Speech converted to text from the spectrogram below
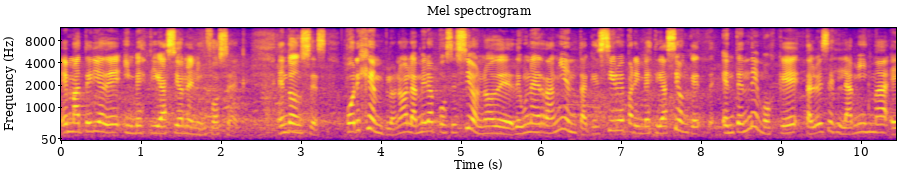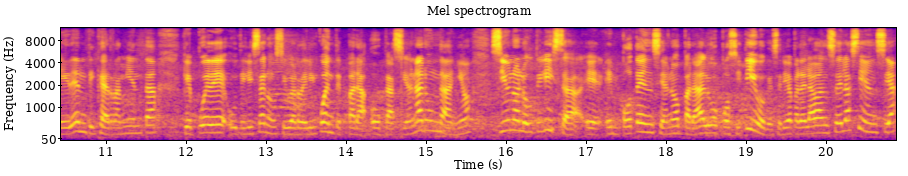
en materia de investigación en InfoSec. Entonces, por ejemplo, ¿no? la mera posesión ¿no? de, una herramienta que sirve para investigación, que entendemos que tal vez es la misma e idéntica herramienta que puede utilizar un ciberdelincuente para ocasionar un daño, si uno lo utiliza eh, en potencia ¿no? para algo positivo, que sería para el avance de la ciencia,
